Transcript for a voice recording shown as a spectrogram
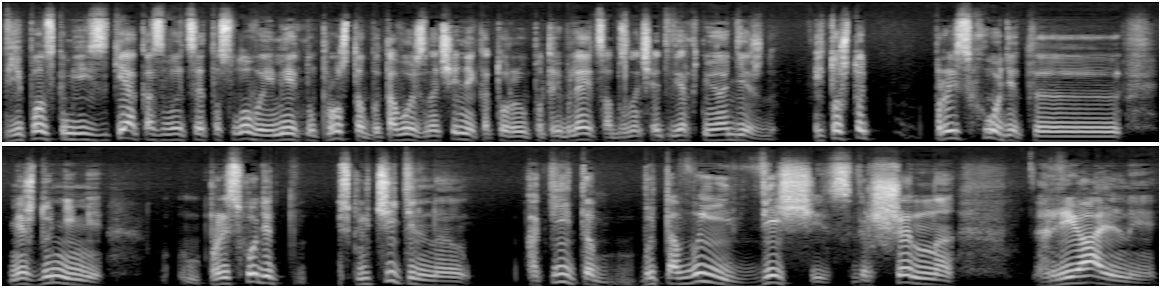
В японском языке, оказывается, это слово имеет ну, просто бытовое значение, которое употребляется, обозначает верхнюю одежду. И то, что происходит э, между ними, происходит исключительно какие-то бытовые вещи, совершенно реальные.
